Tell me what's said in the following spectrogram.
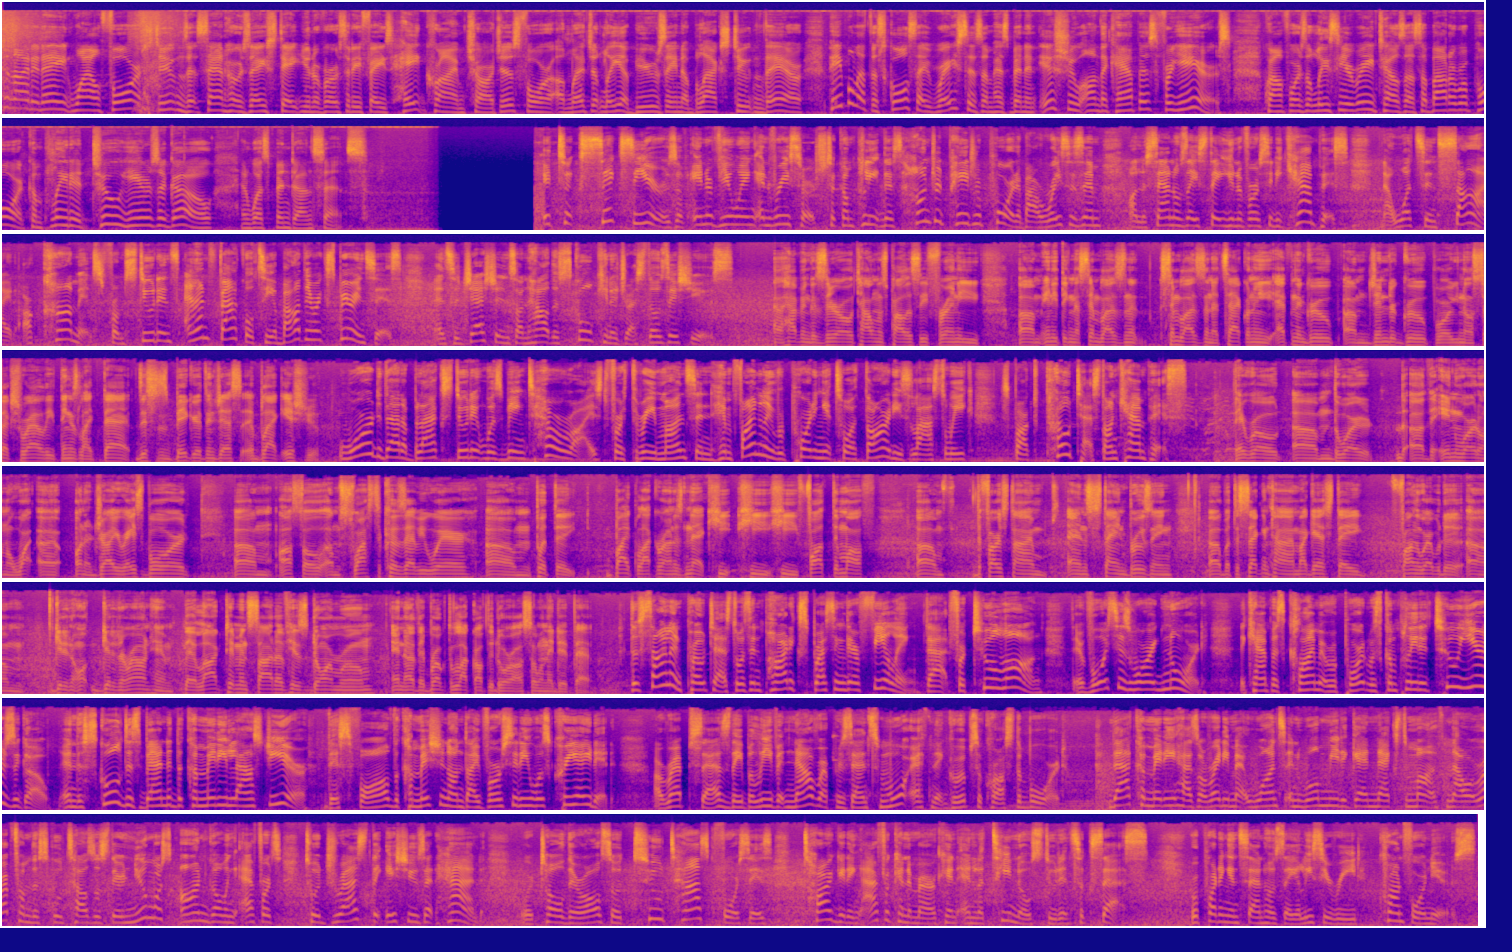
tonight at 8, while four students at San Jose State University face hate crime charges for allegedly abusing a black student there, people at the school say racism has been an issue on the campus for years. KRON 4's Alicia Reed tells us about a report completed two years ago and what's been done since. It took six years of interviewing and research to complete this 100-page report about racism on the San Jose State University campus. Now, what's inside are comments from students and faculty about their experiences and suggestions on how the school can address those issues. Uh, having a zero tolerance policy for any um, anything that symbolizes an, symbolizes an attack on any ethnic group, um, gender group, or you know sexuality, things like that. This is bigger than just a black issue. Word that a black student was being terrorized for three months and him finally reporting it to authorities last week sparked protest on campus. They wrote um, the word, uh, the N word on a uh, on a dry erase board. Um, also, um, swastikas everywhere. Um, put the bike lock around his neck. He he he fought them off um, the first time and sustained bruising, uh, but the second time, I guess they finally were able to um, get it get it around him. They locked him inside of his dorm room, and uh, they broke the lock off the door also when they did that. The silent protest was in part expressing their feeling that for too long their voices were ignored. The campus climate report was completed two years ago, and the school disbanded the committee last year. This fall, the Commission on Diversity was created. A rep says they believe it now represents more ethnic groups across the board. That committee has already met once and will meet again next month. Now, a rep from the school tells us there are numerous ongoing efforts to address the issues at hand. We're told there are also two task forces targeting African American and Latino student success. Reporting in San Jose, Alicia Reed, KRON 4 News.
